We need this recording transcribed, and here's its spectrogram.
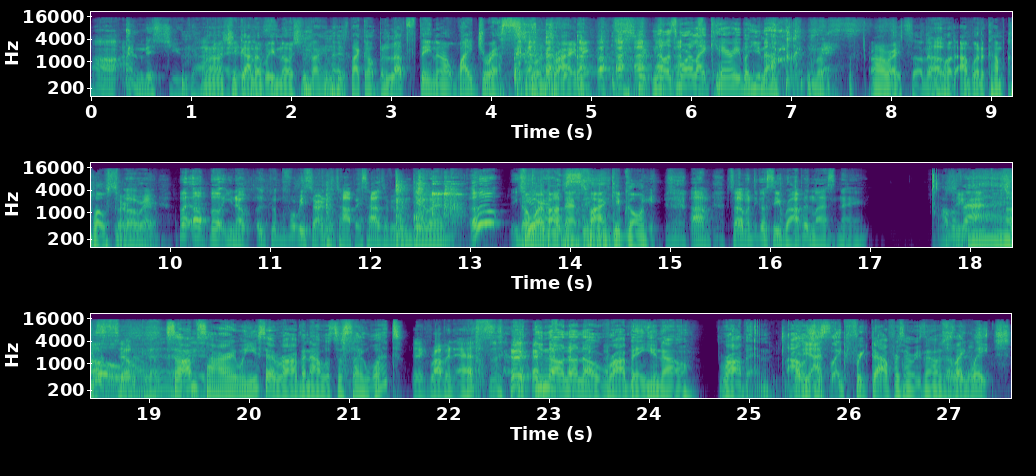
Oh, I missed you guys. No, she got a, you know, she's like, you know, it's like a blood stain and a white dress. She's gonna try me. no, it's more like Carrie, but you know. All right, so let me, Oh. hold on. I'm gonna come closer. All right. But, uh, but, you know, before we start into topics, how's everyone doing? Ooh, Don't worry about that. It's fine. Keep going. Um, so I went to go see Robyn last night. How was Nice. Oh, so good. So I'm sorry when you said Robyn, I was just like, what? Like Robin S. You know, no, no, Robyn. You know, Robyn. I was Yeah, I- just like freaked out for some reason. I was just like, wait. sh-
